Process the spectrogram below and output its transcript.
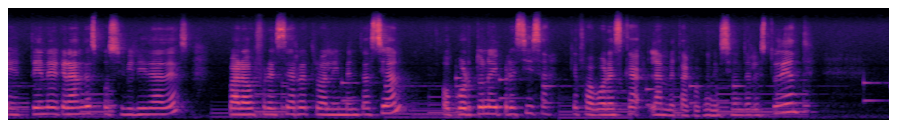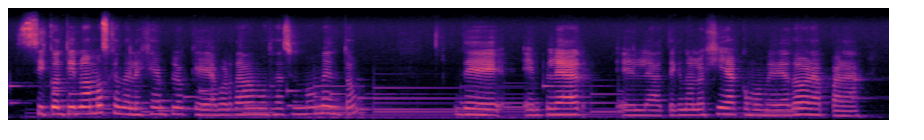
eh, tiene grandes posibilidades para ofrecer retroalimentación oportuna y precisa que favorezca la metacognición del estudiante. Si continuamos con el ejemplo que abordábamos hace un momento de emplear eh, la tecnología como mediadora para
